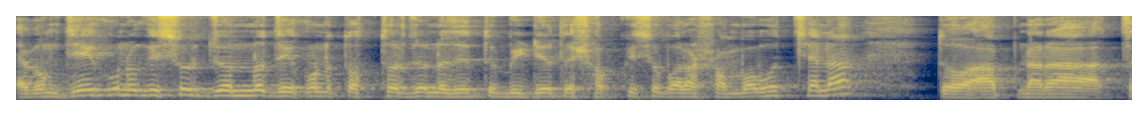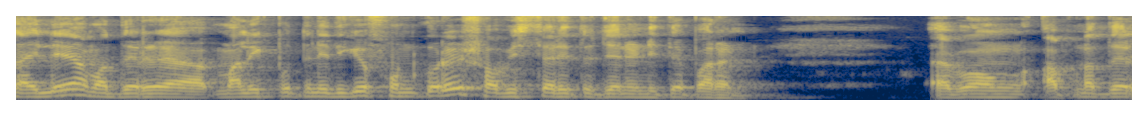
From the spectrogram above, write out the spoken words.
এবং যে কোনো কিছুর জন্য, যে কোনো তথ্যর জন্য, যেহেতু ভিডিওতে সব কিছু বলা সম্ভব হচ্ছে না, তো আপনারা চাইলে আমাদের মালিক প্রতিনিধিকে ফোন করে সবিস্তারিত জেনে নিতে পারেন। এবং আপনাদের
